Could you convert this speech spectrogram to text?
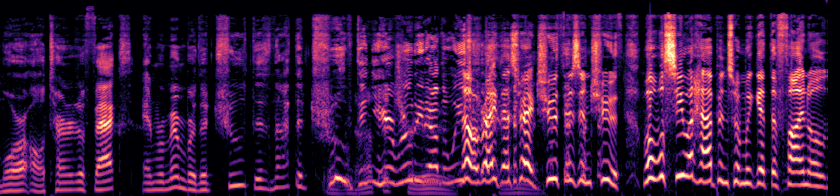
More alternative facts, and remember, the truth is not the truth. not Didn't you hear the Rudy the other truth. week? No, right. That's right. Truth isn't truth. Well, we'll see what happens when we get the final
